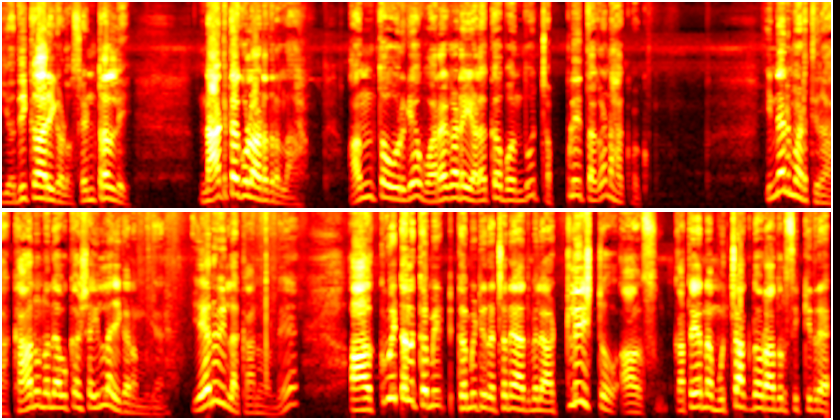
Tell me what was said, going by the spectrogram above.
ಈ ಅಧಿಕಾರಿಗಳು ಸೆಂಟ್ರಲ್ಲಿ ನಾಟಕಗಳು ಆಡಿದ್ರಲ್ಲ, ಅಂಥವ್ರಿಗೆ ಹೊರಗಡೆ ಎಳಕ ಬಂದು ಚಪ್ಪಳಿ ತಗೊಂಡು ಹಾಕಬೇಕು. ಇನ್ನೇನು ಮಾಡ್ತೀರಾ? ಕಾನೂನಲ್ಲಿ ಅವಕಾಶ ಇಲ್ಲ ಈಗ ನಮಗೆ. ಏನೂ ಇಲ್ಲ ಕಾನೂನಲ್ಲಿ. ಆ ಅಕ್ವಿಟಲ್ ಕಮಿಟ್ ಕಮಿಟಿ ರಚನೆ ಆದಮೇಲೆ ಅಟ್ಲೀಸ್ಟ್ ಆ ಕಥೆಯನ್ನು ಮುಚ್ಚಾಕ್ದವ್ರಾದ್ರೂ ಸಿಕ್ಕಿದ್ರೆ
